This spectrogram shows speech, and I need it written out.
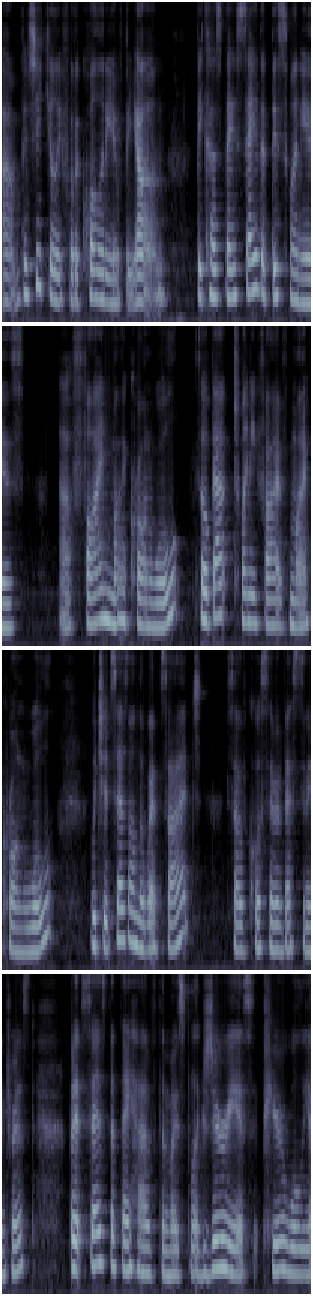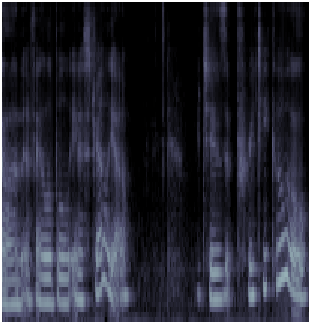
um, particularly for the quality of the yarn, because they say that this one is uh, fine micron wool, so about 25 micron wool, which it says on the website. So, of course, they have a vested interest. But it says that they have the most luxurious pure wool yarn available in Australia, which is pretty cool.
